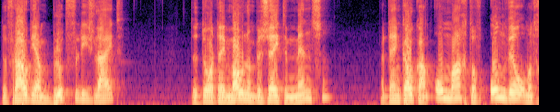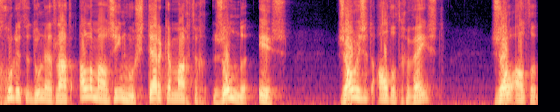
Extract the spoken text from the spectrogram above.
de vrouw die aan bloedverlies lijdt, de door demonen bezeten mensen, maar denk ook aan onmacht of onwil om het goede te doen. Het laat allemaal zien hoe sterk en machtig zonde is. Zo is het altijd geweest. Zo altijd,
